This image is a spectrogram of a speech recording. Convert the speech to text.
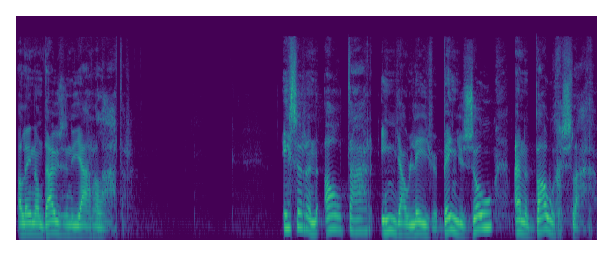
alleen dan duizenden jaren later. Is er een altaar in jouw leven? Ben je zo aan het bouwen geslagen?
